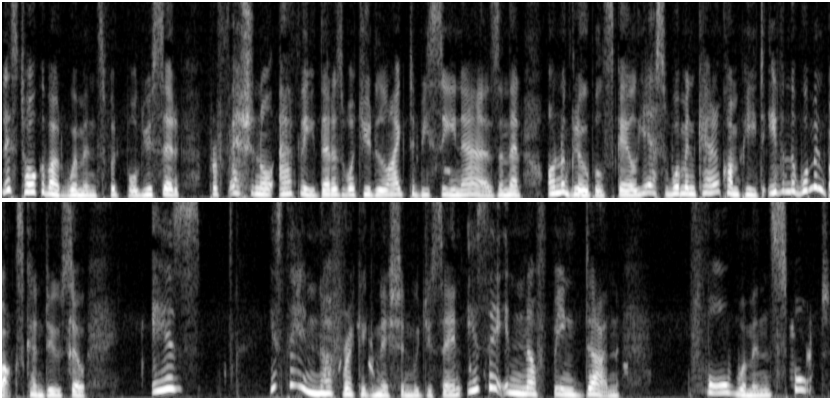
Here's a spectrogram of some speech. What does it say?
let's talk about women's football. You said professional athlete, that is what you'd like to be seen as. And then on a global scale, yes, women can compete. Even the women Boks can do so. Is, is there enough recognition, would you say? And is there enough being done for women's sport?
